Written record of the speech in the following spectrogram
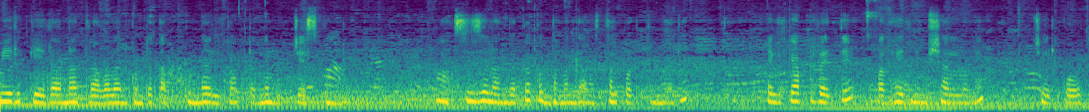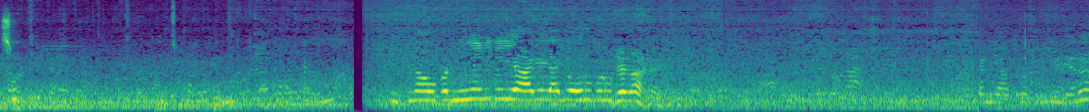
మీరు కేదార్నాథ్ రావాలనుకుంటే తప్పకుండా హెలికాప్టర్ని బుక్ చేసుకోండి ఆక్సిజన్ అందక కొంతమంది అవస్థలు పడుతున్నారు హెలికాప్టర్ అయితే పదహైదు నిమిషాల్లోనే చేరుకోవచ్చు ఇంట్లో ऊपर नहीं है नहीं तो ये आगे जाके और ऊपर उठेगा यात्रा शुरू हुई है ना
